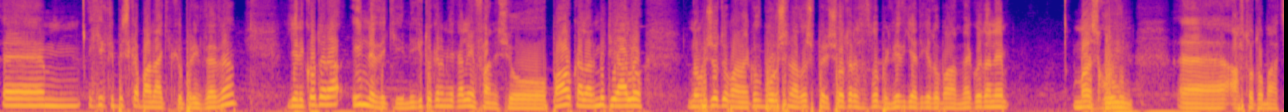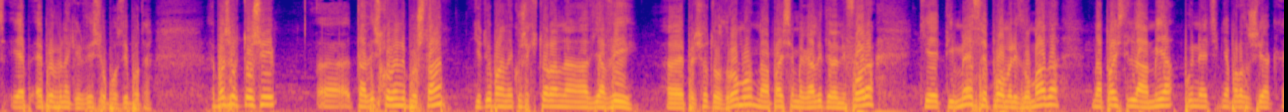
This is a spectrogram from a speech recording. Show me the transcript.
Ε, είχε χτυπήσει καπανάκι πιο πριν βέβαια. Γενικότερα είναι δική νίκη, το έκανε μια καλή εμφάνιση ο Πάουκ, αλλά αν μη τι άλλο, νομίζω ότι ο Παναγιώτο μπορούσε να δώσει περισσότερα σε αυτό το παιχνίδι γιατί για τον Παναγιώτο ήταν must win ε, αυτό το match. Ε, έπρεπε να κερδίσει οπωσδήποτε. Εν πάση περιπτώσει, ε, τα δύσκολα είναι μπροστά, γιατί ο Παναγικός έχει τώρα να διαβεί ε, περισσότερο δρόμο, να πάει σε μεγαλύτερη ανηφόρα και τη μέθε επόμενη εβδομάδα να πάει στη Λαμία που είναι έτσι μια παραδοσιακή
